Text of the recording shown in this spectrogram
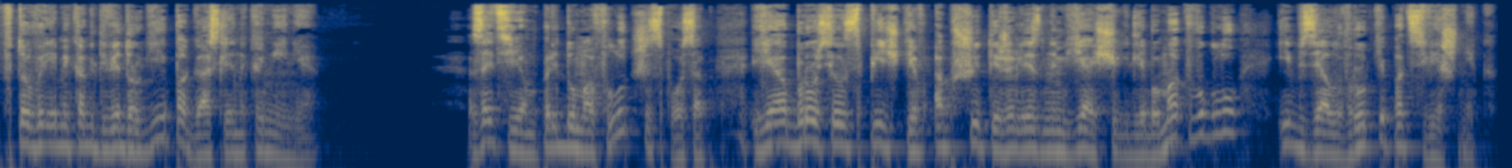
в то время как две другие погасли на камине. Затем, придумав лучший способ, я бросил спички в обшитый железным ящик для бумаг в углу и взял в руки подсвечник.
